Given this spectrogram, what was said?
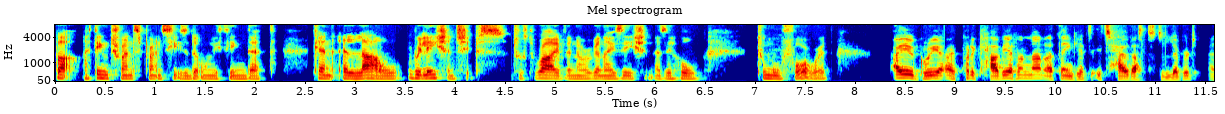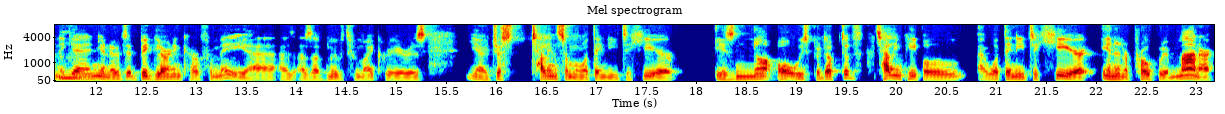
but I think transparency is the only thing that can allow relationships to thrive and organization as a whole to move forward. I agree. I put a caveat on that. I think it's it's how that's delivered. And mm-hmm. again, you know, it's a big learning curve for me uh, as, as I've moved through my career. Is you know just telling someone what they need to hear is not always productive. Telling people uh, what they need to hear in an appropriate manner.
